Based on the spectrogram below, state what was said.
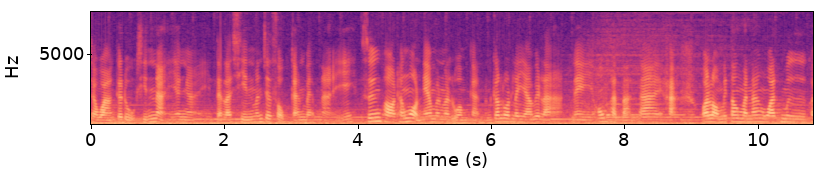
จะวางกระดูกชิ้นไหนยังไง แต่ละชิ้นมันจะสบกันแบบไหน ซึ่งพอทั้งหมดเนี่ยมันมารวมกัน มันก็ลดระยะเวลาในห้องผ่าตัดได้ค่ะ ว่าเราไม่ต้องมานั่งวัดมือ ค่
